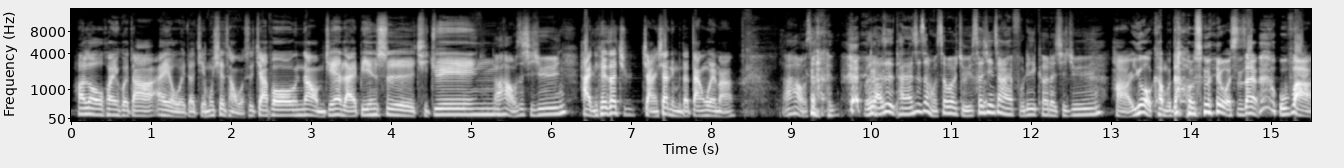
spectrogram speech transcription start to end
Hello，欢迎回到艾有为的节目现场，我是家峰。那我们今天来宾是齐军，大家好，我是齐军。嗨，你可以再讲一下你们的单位吗？大家好，我是 我是来自台南市政府社会局身心障碍福利科的齐军。好，因为我看不到，所以我实在无法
